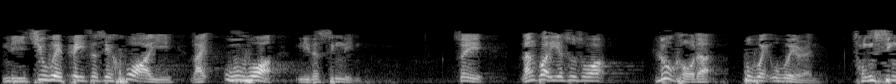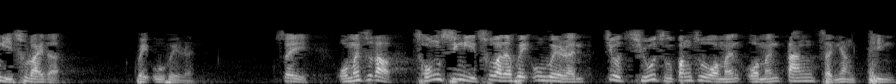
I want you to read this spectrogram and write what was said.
你就会被这些话语来污化你的心灵。所以难怪耶稣说，入口的不会误会人。从心里出来的会误会人，所以我们知道从心里出来的会误会人，就求主帮助我们，我们当怎样听？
